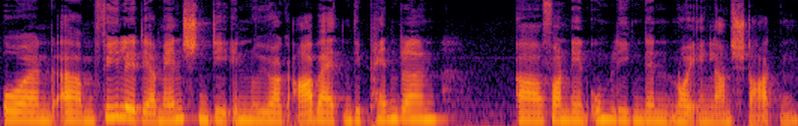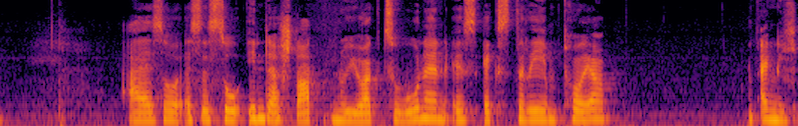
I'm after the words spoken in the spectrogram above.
Und ähm, viele der Menschen, die in New York arbeiten, die pendeln äh, von den umliegenden Neuenglandstaaten. Also es ist so, in der Stadt New York zu wohnen, ist extrem teuer, eigentlich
